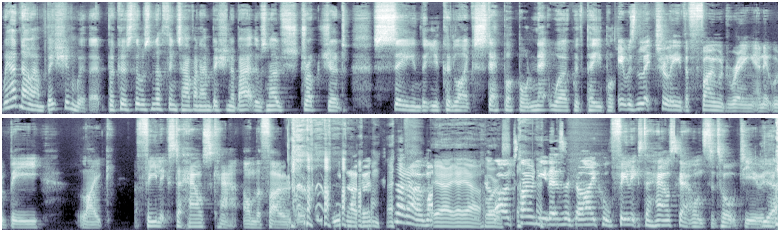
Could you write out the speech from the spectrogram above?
we had no ambition with it because there was nothing to have an ambition about. There was no structured scene that you could like step up or network with people. It was literally the phone would ring and it would be like Felix da Housecat on the phone. you know, no, no, my, yeah, yeah, yeah. Oh, Tony, there's a guy called Felix da Housecat wants to talk to you. Yeah,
